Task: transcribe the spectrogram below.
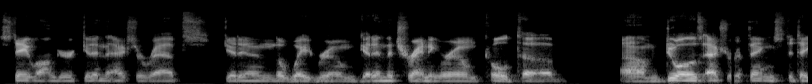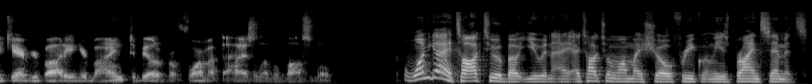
stay longer, get in the extra reps, get in the weight room, get in the training room, cold tub, um, do all those extra things to take care of your body and your mind to be able to perform at the highest level possible. One guy I talked to about you, and I, I talk to him on my show frequently, is Brian Simmons.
